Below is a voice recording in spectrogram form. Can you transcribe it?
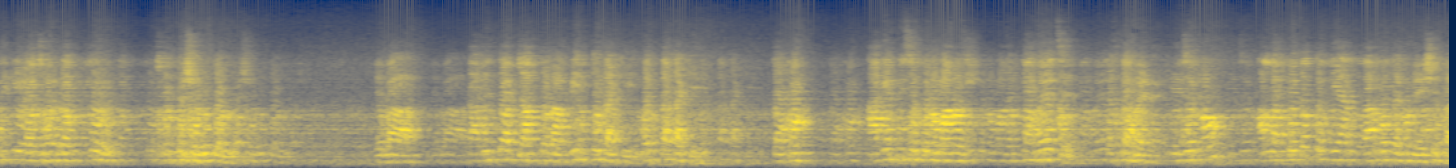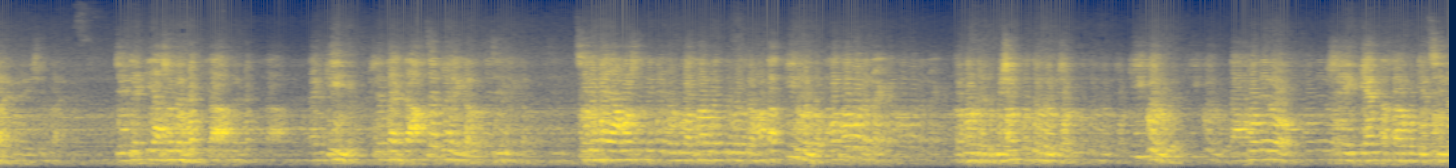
থেকে অঝর রক্ত শুরু এবার তাদের তো আর জানতো না মৃত্যুটা কি, হত্যাটা কি। তখন আগে পিছে কোনো মানুষ হত্যা হয়েছে? হত্যা হয়। এই জন্য আল্লাহ প্রদত্ত জ্ঞান মধ্যে এখন এসে পায়। যেটা কি আসলে হত্যা? নাকি সেটা একটা আশ্চর্য হয়ে গেল। ছোট ভাই আমার সাথে কেমন কথা বলতে বলতে হঠাৎ কি হলো? কথা বলে না কেন তখন একটু বিষাক্ত হয়ে পড়ল কি করবে? তাহলেও সেই জ্ঞানটা তার মধ্যে ছিল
